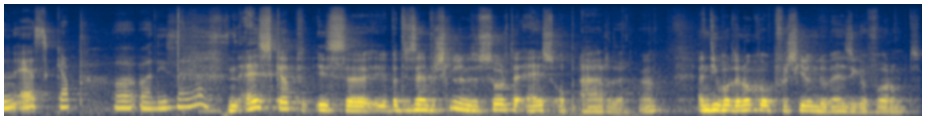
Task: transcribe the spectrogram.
Een ijskap, wat, is dat juist? Een ijskap is... Uh, er zijn verschillende soorten ijs op aarde. Hè? En die worden ook op verschillende wijzen gevormd.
